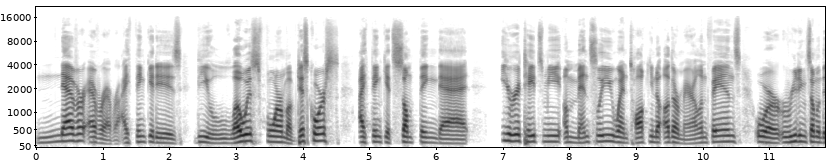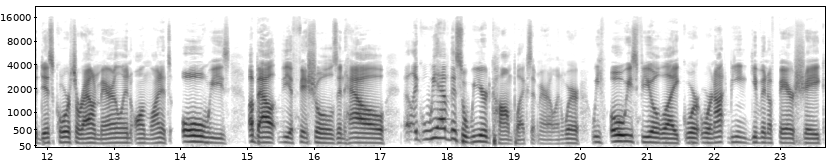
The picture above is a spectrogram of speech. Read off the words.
Never, ever, ever. I think it is the lowest form of discourse. I think it's something that irritates me immensely when talking to other Maryland fans or reading some of the discourse around Maryland online. It's always about the officials and how like we have this weird complex at Maryland where we always feel like we're we're not being given a fair shake,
